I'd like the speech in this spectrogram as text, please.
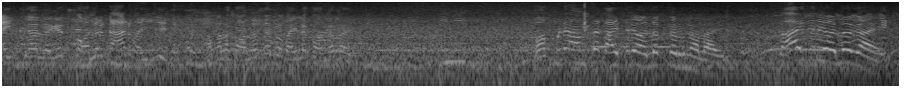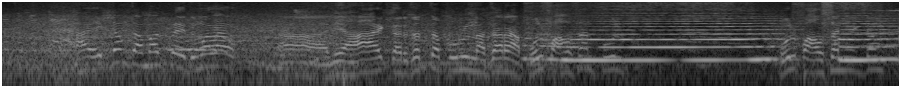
ऐका लगेच कॉलर टाळ पाहिजे आम्हाला कॉलर नाही पण बाईला कॉलर आहे. बापडे आमचं काहीतरी अलग करून आला आहे काहीतरी अलग आहे. हा एकदम चमकतंय. तुम्हाला हा आणि हा कर्जतचा पूल नजारा. फुल पावसान फुल फुल पावसाने एकदम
